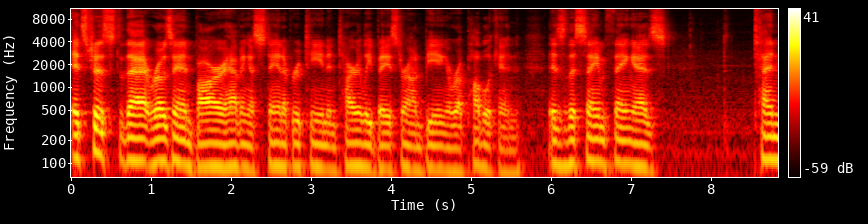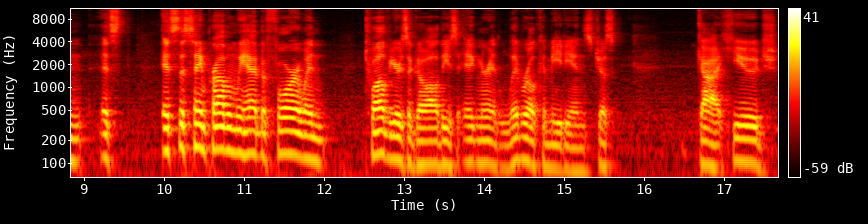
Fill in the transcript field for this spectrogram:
It's just that Roseanne Barr having a stand up routine entirely based around being a Republican is the same thing as 10 it's it's the same problem we had before when 12 years ago all these ignorant liberal comedians just got huge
